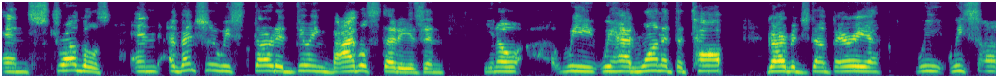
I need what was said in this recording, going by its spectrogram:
and struggles. And eventually we started doing bible studies and you know we we had one at the top garbage dump area. We we saw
